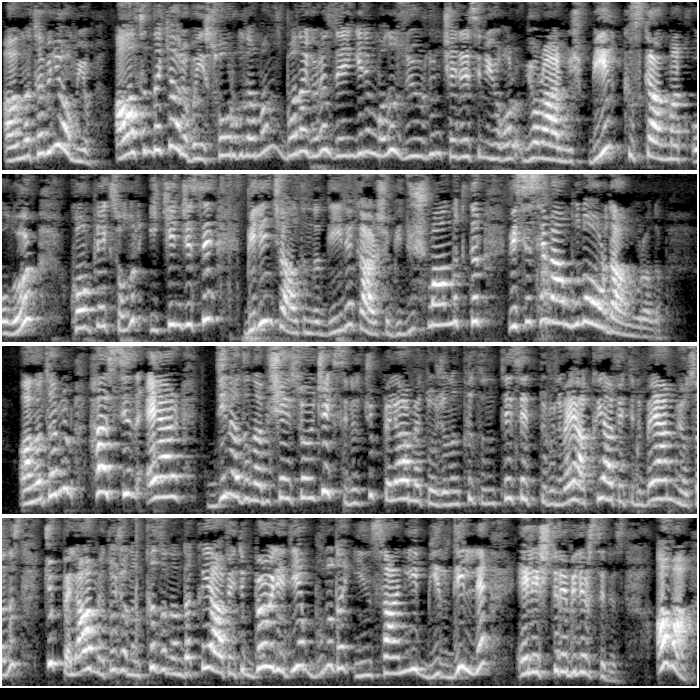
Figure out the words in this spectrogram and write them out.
anlatabiliyor muyum? Altındaki arabayı sorgulamanız bana göre zenginin malı züğürdün çenesini yor- yorarmış. Bir, kıskanmak olur, kompleks olur. İkincisi bilinç altında dine karşı bir düşmanlıktır ve siz hemen bunu oradan vuralım. Anlatabiliyor muyum? Ha siz eğer din adına bir şey söyleyeceksiniz. Cübbeli Ahmet Hoca'nın kızının tesettürünü veya kıyafetini beğenmiyorsanız Cübbeli Ahmet Hoca'nın kızının da kıyafeti böyle diye bunu da insani bir dille eleştirebilirsiniz. Ama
